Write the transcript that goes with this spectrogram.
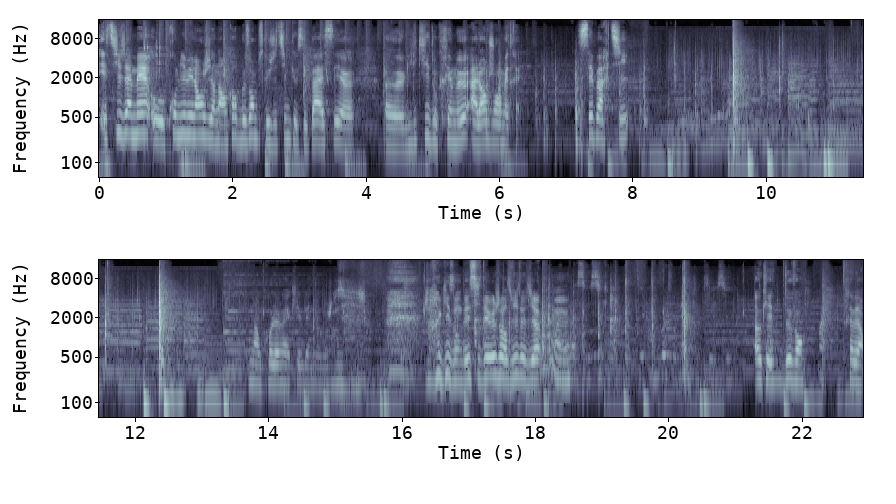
Et si jamais au premier mélange, il y en a encore besoin parce que j'estime que c'est pas assez euh, euh, liquide ou crémeux, alors j'en remettrai. C'est parti. On a un problème avec les blenders aujourd'hui. Genre qu'ils ont décidé aujourd'hui de dire... hmm, ici. Ok, devant. Ouais. Très bien.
